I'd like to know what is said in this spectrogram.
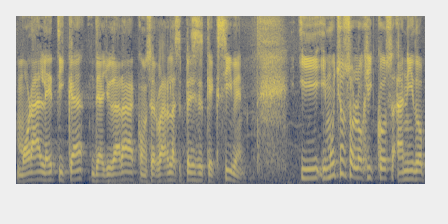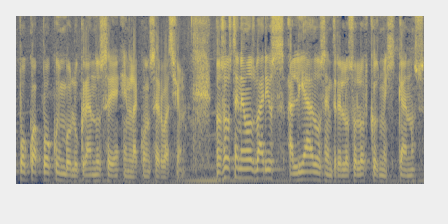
moral, ética, de ayudar a conservar las especies que exhiben. Y, muchos zoológicos han ido poco a poco involucrándose en la conservación. Nosotros tenemos varios aliados entre los zoológicos mexicanos.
